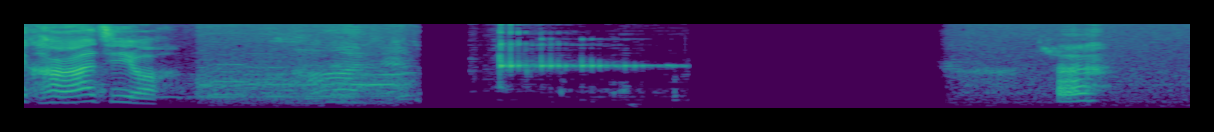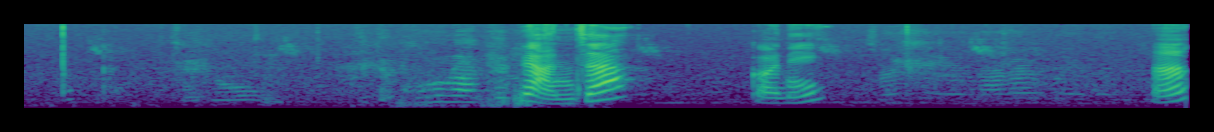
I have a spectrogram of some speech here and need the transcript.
우리 강아지요 어? 왜 앉아? 꺼니? 어?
